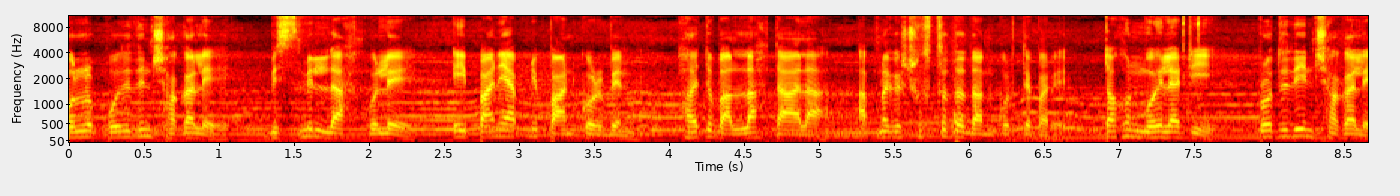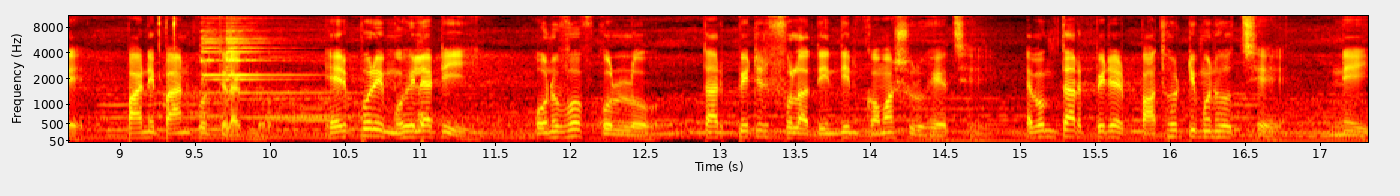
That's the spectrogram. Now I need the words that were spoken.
বলল, প্রতিদিন সকালে বিসমিল্লাহ বলে এই পানি আপনি পান করবেন। হয়তো আল্লাহ তাআলা আপনাকে সুস্থতা দান করতে পারে। তখন মহিলাটি প্রতিদিন সকালে পানি পান করতে লাগল। এরপরে মহিলাটি অনুভব করল, তার পেটের ফোলা দিন দিন কমা শুরু হয়েছে এবং তার পেটের পাথরটি মনে হচ্ছে নেই।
